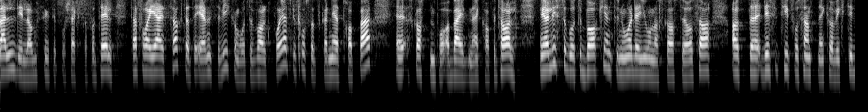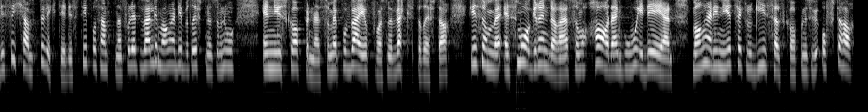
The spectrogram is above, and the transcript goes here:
veldig langsiktig prosjekt å få til. Derfor har jeg sagt at det eneste vi kan gå til valg på, er at vi fortsatt skal nedtrappe uh, skatten på arbeidende kapital. Men jeg har lyst til å gå tilbake igjen til noe av det Jonas Gahr Støre sa, at uh, disse 10 ikke var viktige. Disse er kjempeviktige, disse 10% for det er veldig mange av de bedriftene som nå er nyskapende, som er på vei oppover, som er vekstbedrifter. De som er små gründere, som har den gode ideen. Mange av de nye teknologiselskapene som vi ofte har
